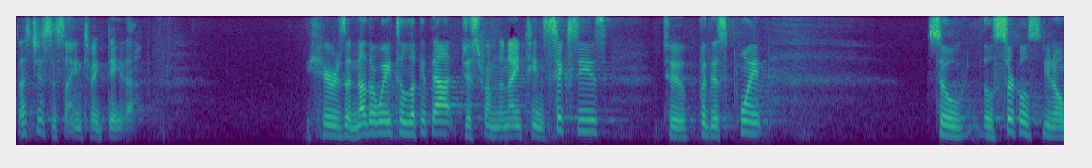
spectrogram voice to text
that's just the scientific data. Here's another way to look at that, just from the 1960s to put this point. So those circles, you know,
